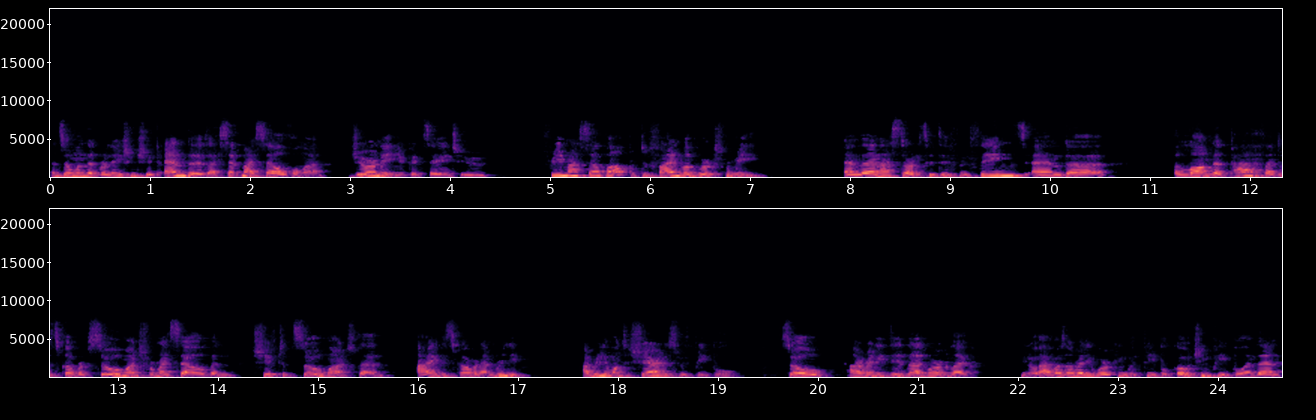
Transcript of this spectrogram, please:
And so when that relationship ended, I set myself on a journey, you could say, to free myself up, to find what works for me. And then I started to different things, and uh, along that path, I discovered so much for myself and shifted so much that I discovered I'm really, I really want to share this with people. So I already did that work, like you know, I was already working with people, coaching people, and then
